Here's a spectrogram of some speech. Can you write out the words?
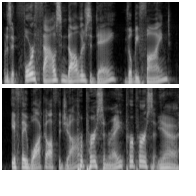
what is it? $4,000 a day they'll be fined if they walk off the job per person, right? per person. Yeah.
